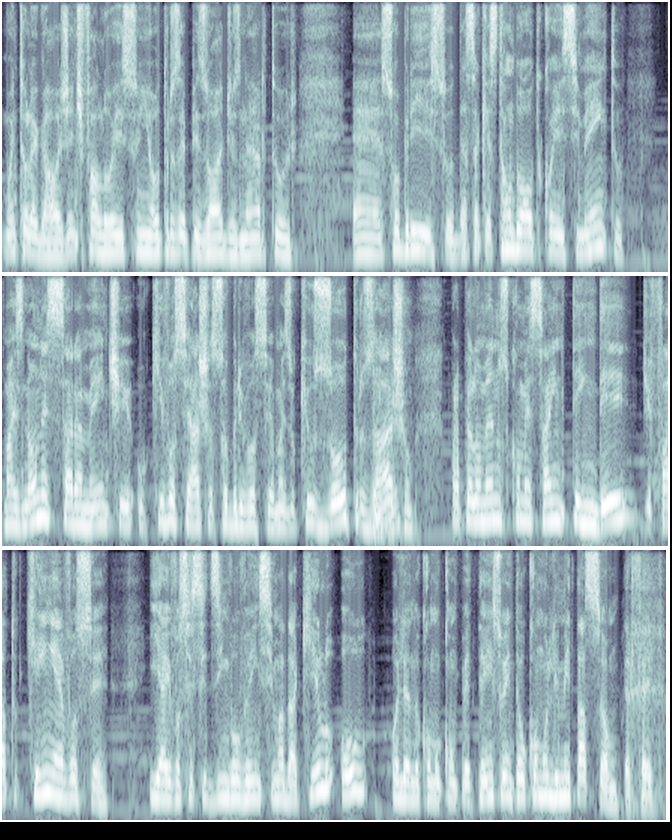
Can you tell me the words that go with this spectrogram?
Muito legal. A gente falou isso em outros episódios, né, Arthur? é, sobre isso, dessa questão do autoconhecimento, mas não necessariamente o que você acha sobre você, mas o que os outros uhum. acham, para pelo menos começar a entender de fato quem é você. E aí você se desenvolver em cima daquilo, ou olhando como competência, ou então como limitação. Perfeito.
